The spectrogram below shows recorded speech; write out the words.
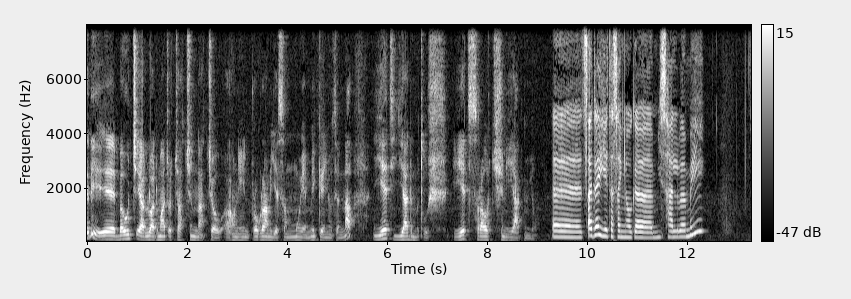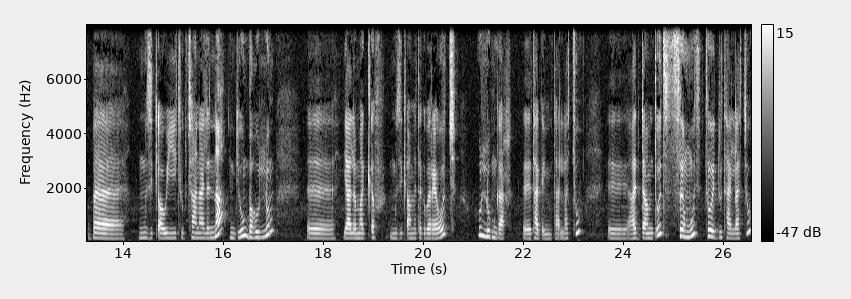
እንግዲህ በውጭ ያሉ አድማጮቻችን ናቸው አሁን ይህን ፕሮግራም እየሰሙ የሚገኙትና የት ያድምጡሽ? የት ስራዎችን ያግኙ? ጸደይ የተሰኘው ገሚስ አልበሜ በሙዚቃዊ ዩቲዩብ ቻናል እና እንዲሁም በሁሉም የዓለም አቀፍ ሙዚቃ መተግበሪያዎች ሁሉም ጋር ታገኙታላችሁ። አዳምጡት፣ ስሙት፣ ትወዱታላችሁ።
